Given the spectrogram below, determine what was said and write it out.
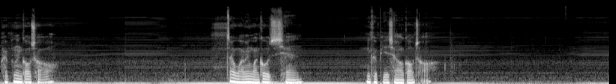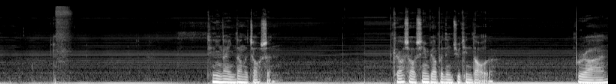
还不能高潮。在我还没玩够之前，你可别想要高潮！听你那淫荡的叫声，可要小心，不要被邻居听到了，不然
